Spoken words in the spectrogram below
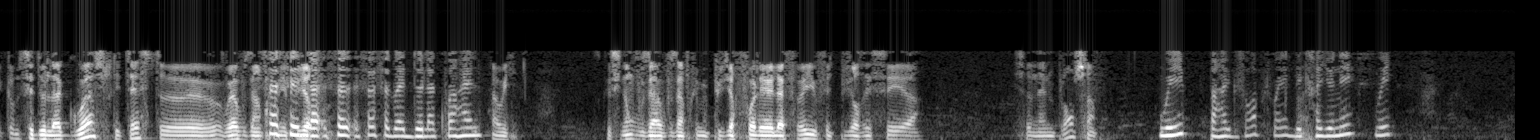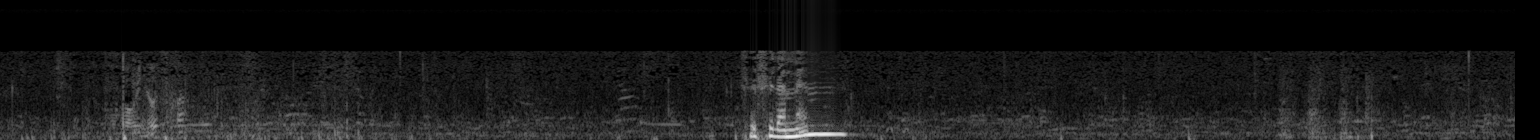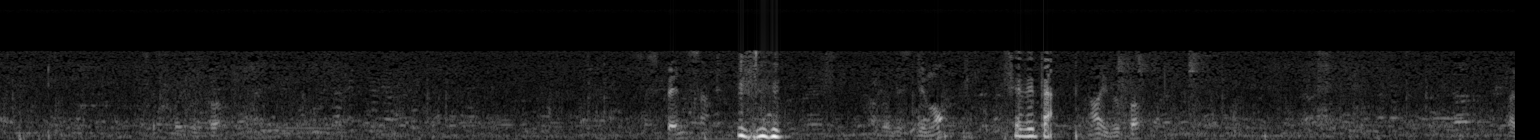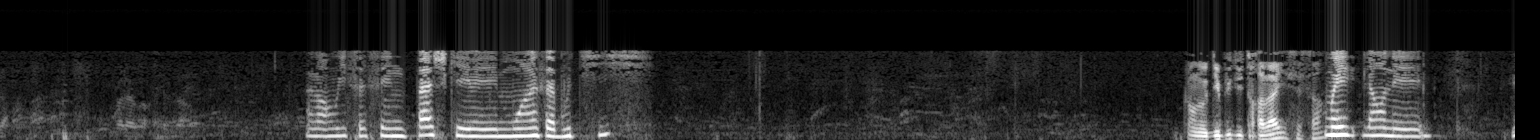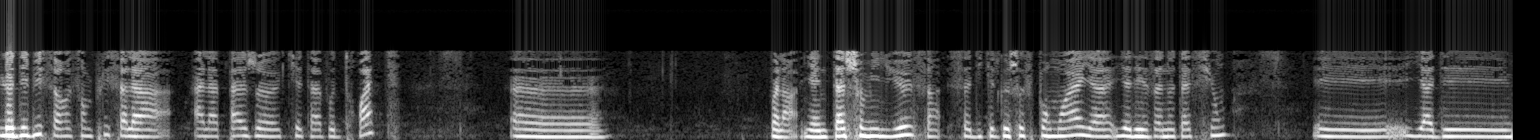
Comme c'est de la gouache, les tests, euh, vous imprimez ça, plusieurs. ça, ça, doit être de l'aquarelle. Ah oui. Parce que sinon, vous, vous imprimez plusieurs fois la feuille, vous faites plusieurs essais euh, sur une même planche. Oui, par exemple, ouais, des crayonnés, oui. Une autre. Ça, Décidément. Ça veut pas. Non, il veut pas. Voilà. Voilà, Alors oui, ça c'est une page qui est moins aboutie. Quand on est au début du travail, c'est ça? Oui, là on est. Le début, ça ressemble plus à la, à la page qui est à votre droite. Euh, voilà, il y a une tâche au milieu, ça, ça dit quelque chose pour moi. Il y a, il y a des annotations et il y a des,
